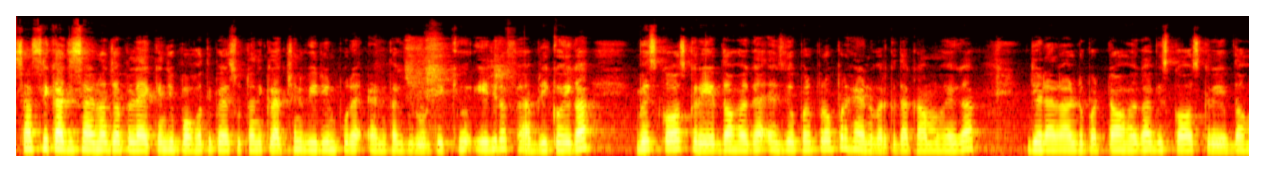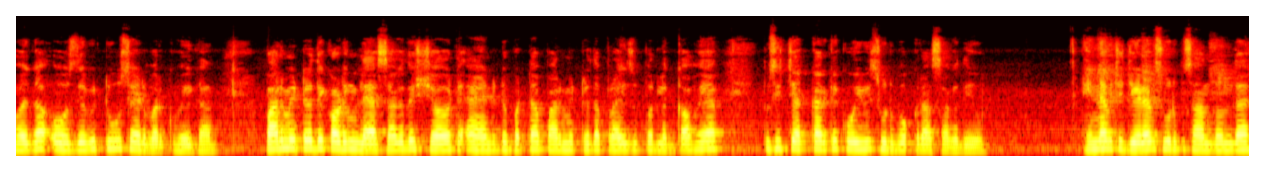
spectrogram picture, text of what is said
ਸਤਿ ਸ੍ਰੀ ਅਕਾਲ ਜੀ ਸਾਰਿਆਂ ਨੂੰ। ਅੱਜ ਆਪਾਂ ਲੈ ਕੇ ਜੀ ਬਹੁਤ ਹੀ ਪਿਆਰੇ ਸੂਟਾਂ ਦੀ ਕਲੈਕਸ਼ਨ ਵੀਡੀਓ ਨੂੰ ਪੂਰਾ ਐਂਡ ਤੱਕ ਜ਼ਰੂਰ ਦੇਖਿਓ। ਇਹ ਜਿਹੜਾ ਫੈਬਰਿਕ ਹੋਏਗਾ ਵਿਸਕੋਸ ਕਰੇਪ ਦਾ ਹੋਏਗਾ, ਇਸ ਦੇ ਉੱਪਰ ਪ੍ਰੋਪਰ ਹੈਂਡ ਵਰਕ ਦਾ ਕੰਮ ਹੋਏਗਾ। ਜਿਹੜਾ ਨਾਲ ਦੁਪੱਟਾ ਹੋਏਗਾ ਵਿਸਕੋਸ ਕਰੇਪ ਦਾ ਹੋਏਗਾ, ਉਸ ਦੇ ਵੀ ਟੂ ਸਾਈਡ ਵਰਕ ਹੋਏਗਾ। ਪਰ ਮੀਟਰ ਦੇ ਅਕੋਰਡਿੰਗ ਲੈ ਸਕਦੇ ਹੋ। ਸ਼ਰਟ ਐਂਡ ਦੁਪੱਟਾ ਪਰ ਮੀਟਰ ਦਾ ਪ੍ਰਾਈਸ ਉੱਪਰ ਲੱਗਾ ਹੋਇਆ। ਤੁਸੀਂ ਚੈੱਕ ਕਰਕੇ ਕੋਈ ਵੀ ਸੂਟ ਬੁੱਕ ਕਰਾ ਸਕਦੇ ਹੋ। ਇਹਨਾਂ ਵਿੱਚ ਜਿਹੜਾ ਵੀ ਸੂਟ ਪਸੰਦ ਹੁੰਦਾ,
